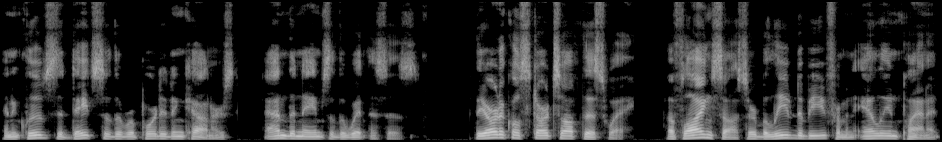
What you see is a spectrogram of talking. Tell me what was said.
and includes the dates of the reported encounters and the names of the witnesses. The article starts off this way A flying saucer believed to be from an alien planet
